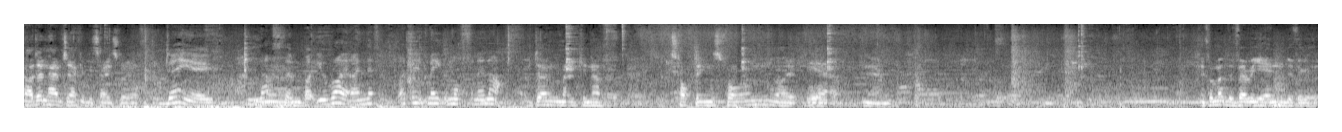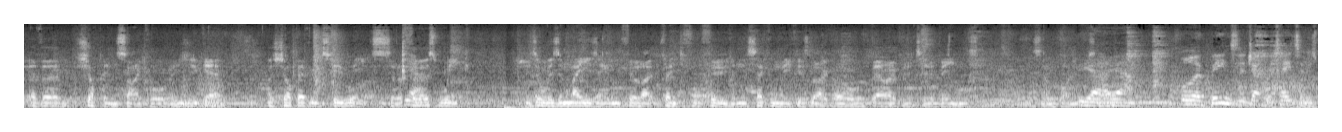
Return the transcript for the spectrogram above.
I don't have jacket potatoes very often. Don't you? I love No. them, but you're right. I never. I don't make them often enough. I don't make enough toppings for them. Like, or, Yeah. you know, if I'm at the very end of a, of a shopping cycle, and you get I shop every two weeks. So the Yeah. first week is always amazing. You feel like plentiful food, and the second week is like, oh, we better open a tin of beans at some point. Yeah, So- yeah. Although beans and a jacket potatoes,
